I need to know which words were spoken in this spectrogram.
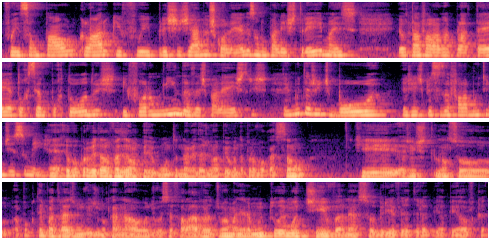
Foi em São Paulo, claro que fui prestigiar meus colegas, eu não palestrei, mas eu estava lá na plateia torcendo por todos e foram lindas as palestras. Tem muita gente boa, a gente precisa falar muito disso mesmo. É, eu vou aproveitar para fazer uma pergunta, na verdade uma pergunta provocação, que a gente lançou há pouco tempo atrás um vídeo no canal onde você falava de uma maneira muito emotiva, né, sobre a fisioterapia pélvica.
